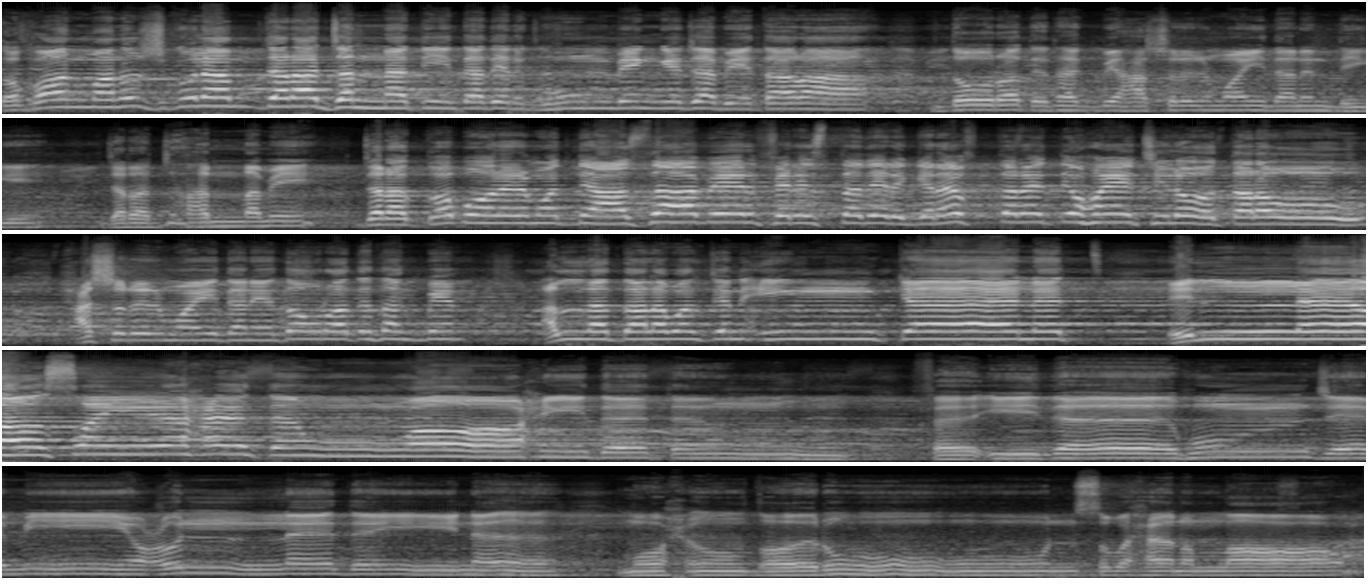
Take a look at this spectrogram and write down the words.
তখন মানুষগুলা যারা জান্নাতি, তাদের ঘুম ভেঙে যাবে, তারা দৌড়াতে থাকবে হাসরের ময়দানের দিকে। যারা জাহান্নামে, যারা কবরের মধ্যে আসাবের ফেরেস্তাদের গ্রেফতারিতে হয়েছিল, তারাও হাসরের ময়দানে দৌড়াতে থাকবে। আল্লাহ তাআলা বলছেন, ইন কানাত ইল্লা সাইহাতান ওয়াহিদাতান فإذا هم جميع لدينا محضرون سبحان الله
